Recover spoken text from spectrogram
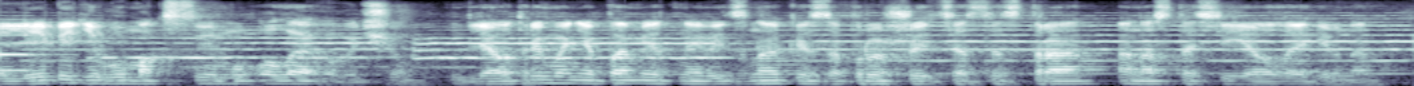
Лебедєву Максиму Олеговичу. Для отримання пам'ятної відзнаки запрошується сестра Анастасія Олегівна.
